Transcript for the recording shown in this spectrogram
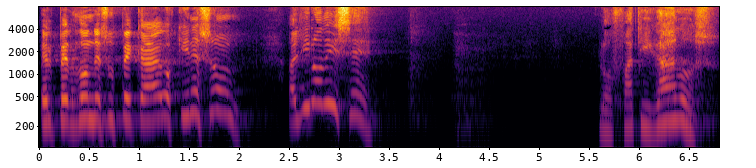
el perdón de sus pecados, ¿quiénes son? Allí lo dice, los fatigados,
